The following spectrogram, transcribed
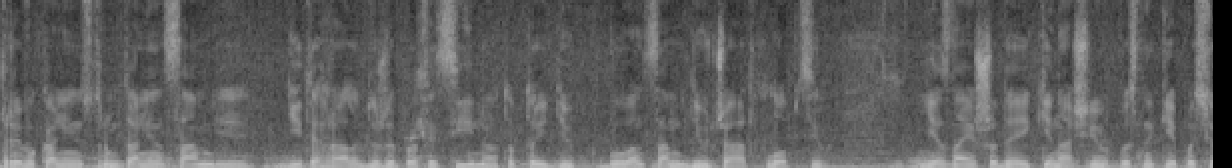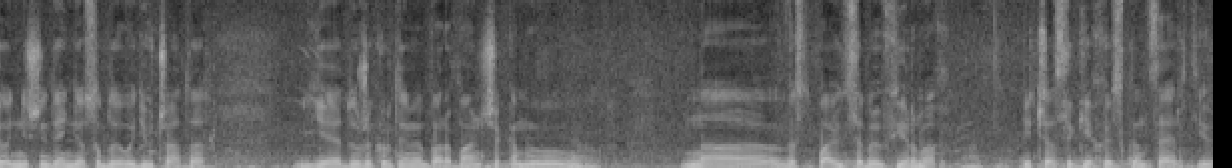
три вокальні інструментальні ансамблі. Діти грали дуже професійно, тобто був ансамбль дівчат, хлопців. Я знаю, що деякі наші випускники по сьогоднішній день, особливо дівчата, є дуже крутими барабанщиками. На, виступають себе в фірмах під час якихось концертів.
